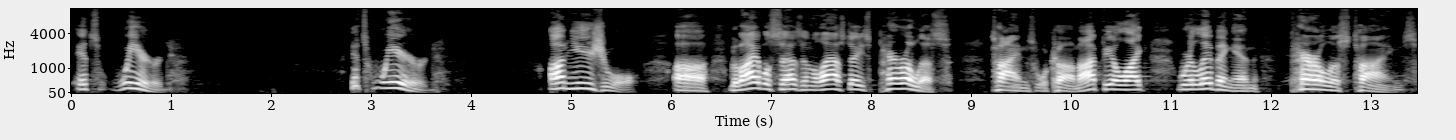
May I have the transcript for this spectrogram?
it's weird. It's weird, unusual. Uh, the Bible says in the last days, perilous times will come. I feel like we're living in perilous times.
